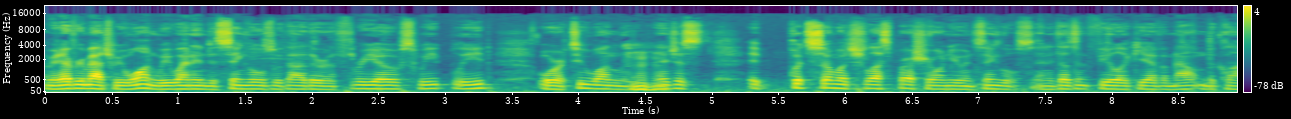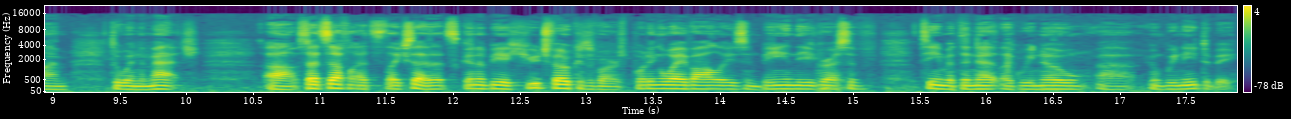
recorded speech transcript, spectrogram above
I mean, every match we won, we went into singles with either a 3 0 sweep lead or a 2 1 lead. And it just, it puts so much less pressure on you in singles, and it doesn't feel like you have a mountain to climb to win the match. Uh, so that's definitely, that's like I said, that's going to be a huge focus of ours, putting away volleys and being the aggressive team at the net like we know uh, we need to be.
